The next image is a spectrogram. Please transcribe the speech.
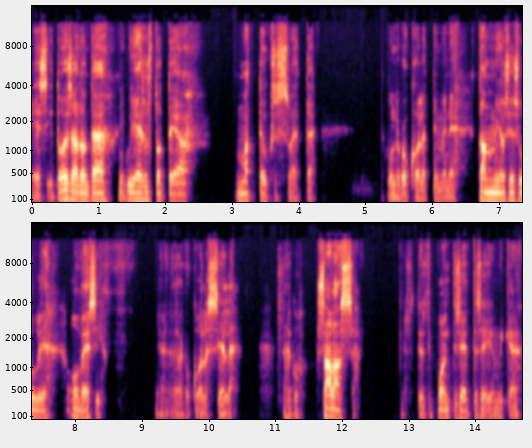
esiin. Toisaalta on tämä, niin kuin Jeesus toteaa Matteuksessa, että kun rukoilet, niin mene kammios ja sulje ovesi ja rukoile siellä vähän kuin salassa. Tietysti pointti se, että se ei ole mikään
